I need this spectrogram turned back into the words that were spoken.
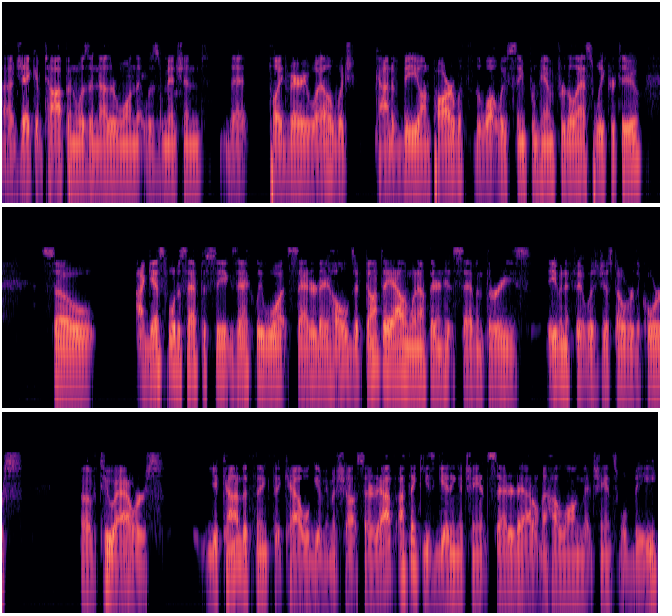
uh, Jacob Toppin was another one that was mentioned that played very well which kind of be on par with the what we've seen from him for the last week or two so I guess we'll just have to see exactly what Saturday holds if Dontaie Allen went out there and hit seven threes even if it was just over the course of two hours you kind of think that Cal will give him a shot Saturday. I, I think he's getting a chance Saturday. I don't know how long that chance will be,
